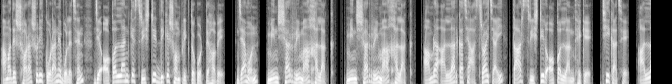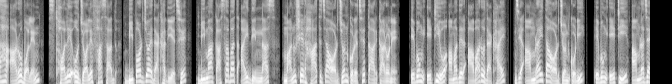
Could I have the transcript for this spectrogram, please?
আমাদের সরাসরি কোরআনে বলেছেন যে অকল্যাণকে সৃষ্টির দিকে সম্পৃক্ত করতে হবে। যেমন মিনশার রিমা খালাক মিনশার রিমা খালাক। আমরা আল্লাহর কাছে আশ্রয় চাই তার সৃষ্টির অকল্যাণ থেকে। ঠিক আছে। আল্লাহ আরও বলেন, স্থলে ও জলে ফাসাদ বিপর্যয় দেখা দিয়েছে, বিমা কাসাবাত আই দিন্নাস, মানুষের হাত যা অর্জন করেছে তার কারণে। এবং এটিও আমাদের আবারও দেখায় যে আমরাই তা অর্জন করি, এবং এটি আমরা যা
